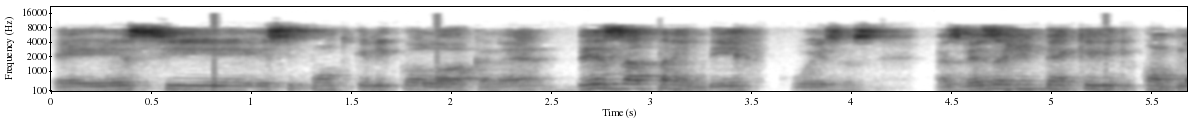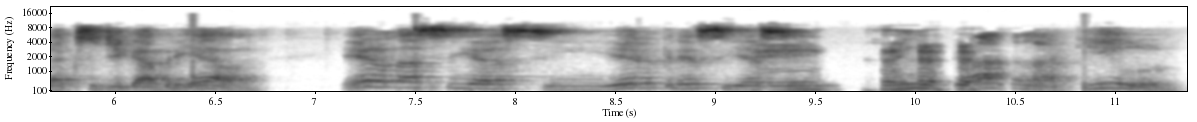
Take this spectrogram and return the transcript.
é esse esse ponto que ele coloca, né? Desaprender coisas. Às vezes a gente tem aquele complexo de Gabriela. Eu nasci assim, eu cresci assim. Engata naquilo.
